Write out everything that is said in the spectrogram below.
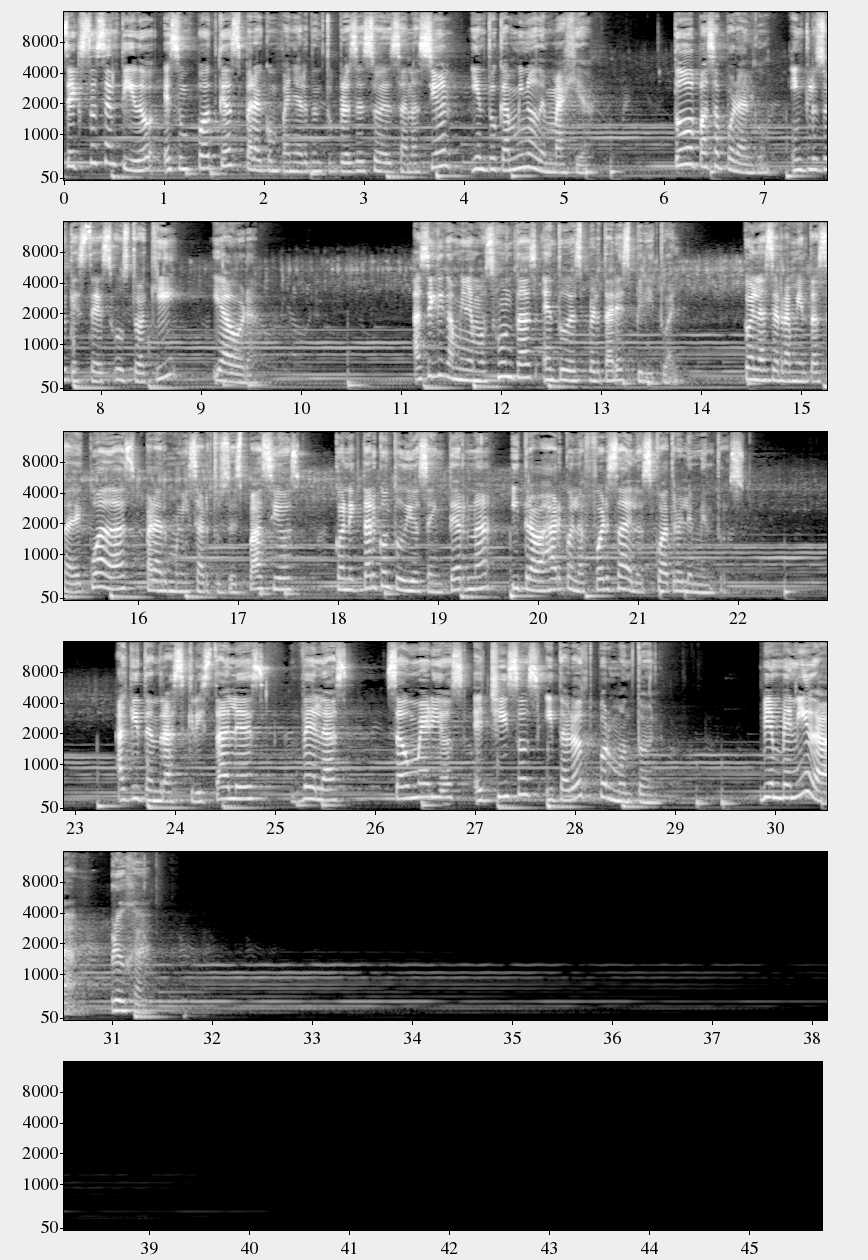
Sexto Sentido es un podcast para acompañarte en tu proceso de sanación y en tu camino de magia. Todo pasa por algo, incluso que estés justo aquí y ahora. Así que caminemos juntas en tu despertar espiritual, con las herramientas adecuadas para armonizar tus espacios, conectar con tu diosa interna y trabajar con la fuerza de los cuatro elementos. Aquí tendrás cristales, velas, saumerios, hechizos y tarot por montón. Bienvenida, bruja.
